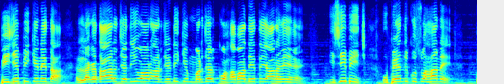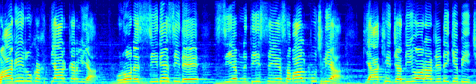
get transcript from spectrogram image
बीजेपी के नेता लगातार जदयू और आरजेडी के मर्जर को हवा देते आ रहे हैं। इसी बीच उपेंद्र कुशवाहा ने बागी रुख अख्तियार कर लिया। उन्होंने सीधे सीधे सीएम नीतीश से यह सवाल पूछ लिया कि आखिर जदयू और आरजेडी के बीच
